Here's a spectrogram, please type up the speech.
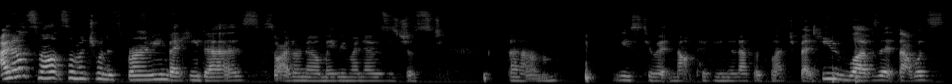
I don't smell it so much when it's burning, but he does. So I don't know. Maybe my nose is just um, used to it and not picking it up as much. But he loves it. That was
